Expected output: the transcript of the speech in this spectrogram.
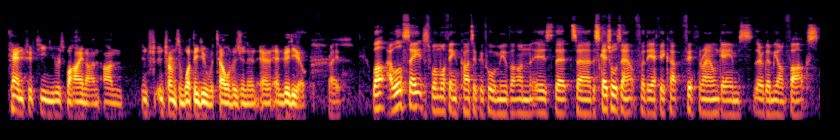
10, 15 years behind on on in, in terms of what they do with television and, and, and, video. Right. Well, I will say just one more thing, Kartik, before we move on, is that uh, the schedule's out for the FA Cup fifth round games. They're going to be on Fox,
